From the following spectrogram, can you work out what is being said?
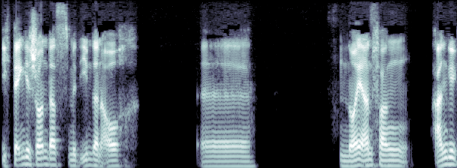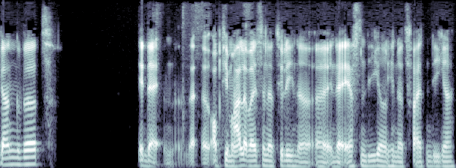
ich denke schon, dass mit ihm dann auch äh, Neuanfang angegangen wird. In der optimalerweise natürlich in der, äh, in der ersten Liga und in der zweiten Liga.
